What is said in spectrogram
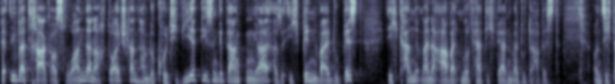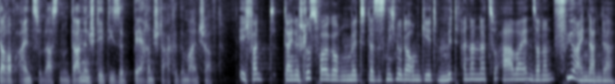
der Übertrag aus Ruanda nach Deutschland, haben wir kultiviert diesen Gedanken, ja, also ich bin, weil du bist, ich kann mit meiner Arbeit nur fertig werden, weil du da bist. Und sich darauf einzulassen. Und dann entsteht diese bärenstarke Gemeinschaft. Ich fand deine Schlussfolgerung mit, dass es nicht nur darum geht, miteinander zu arbeiten, sondern füreinander.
